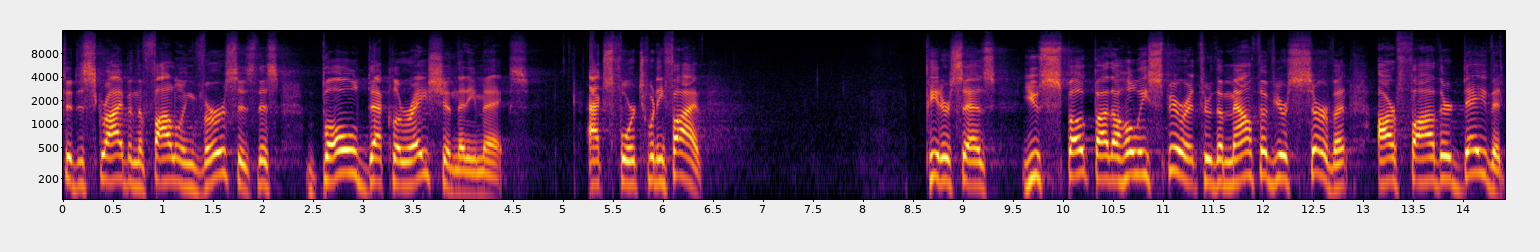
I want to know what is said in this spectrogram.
to describe in the following verses this bold declaration that he makes. Acts 4 25. Peter says, You spoke by the Holy Spirit through the mouth of your servant, our father David.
